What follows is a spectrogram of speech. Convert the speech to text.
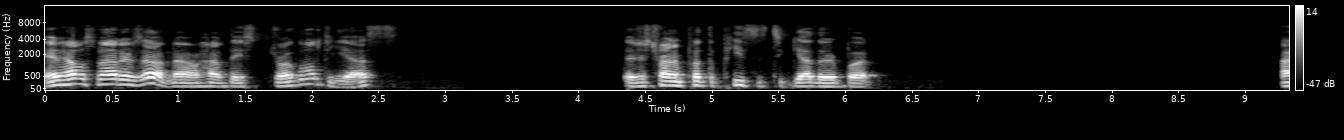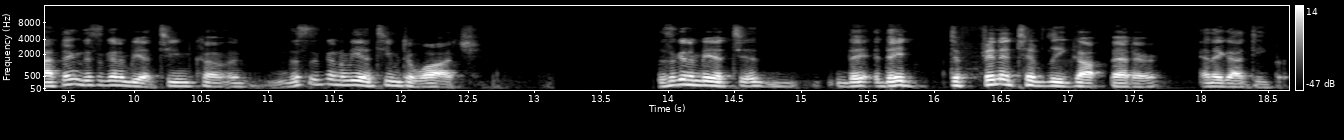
It helps matters out. Now, have they struggled? Yes. They're just trying to put the pieces together, but I think this is going to be a team. Co- this is going to be a team to watch. This is going to be a. T- they they definitively got better and they got deeper.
